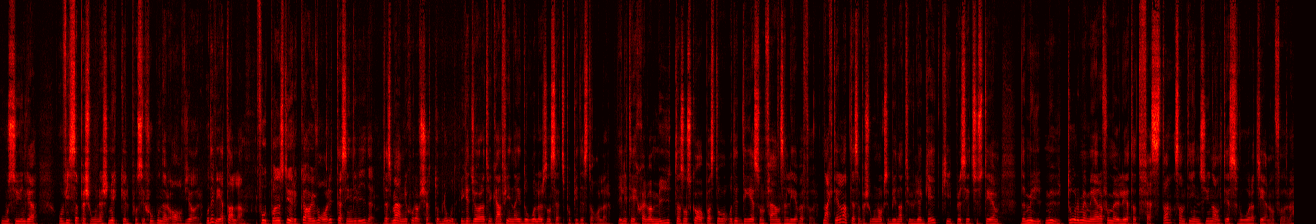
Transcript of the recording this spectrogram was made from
osynliga och vissa personers nyckelpositioner avgör. Och det vet alla. Fotbollens styrka har ju varit dess individer, dess människor av kött och blod, vilket gör att vi kan finna idoler som sätts på piedestaler. Det är lite själva myten som skapas då och det är det som fansen lever för. Nackdelen är att dessa personer också blir naturliga gatekeepers i ett system där mutor med mera får möjlighet att fästa samt insyn alltid är svår att genomföra.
